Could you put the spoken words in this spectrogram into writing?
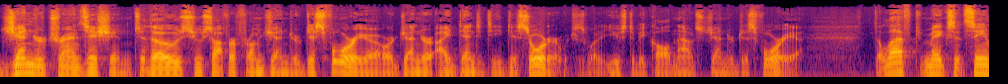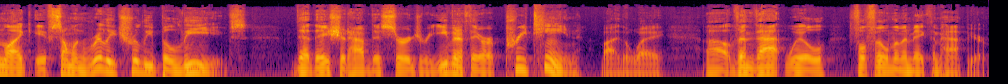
gender transition to those who suffer from gender dysphoria or gender identity disorder, which is what it used to be called. Now it's gender dysphoria. The left makes it seem like if someone really truly believes that they should have this surgery, even if they are a preteen, by the way, uh, then that will fulfill them and make them happier.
